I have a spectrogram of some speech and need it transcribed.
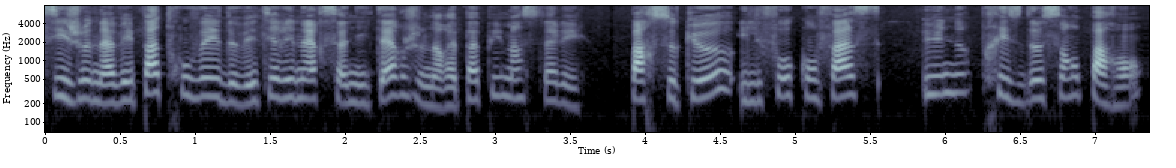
Si je n'avais pas trouvé de vétérinaire sanitaire, je n'aurais pas pu m'installer. Parce qu'il faut qu'on fasse une prise de sang par an.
